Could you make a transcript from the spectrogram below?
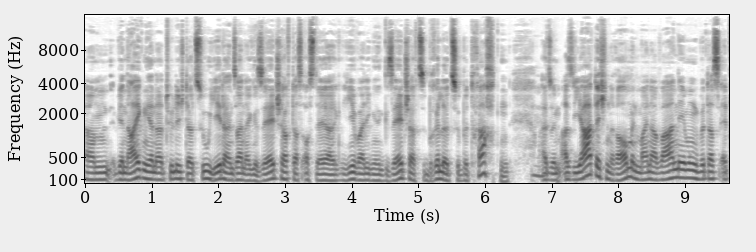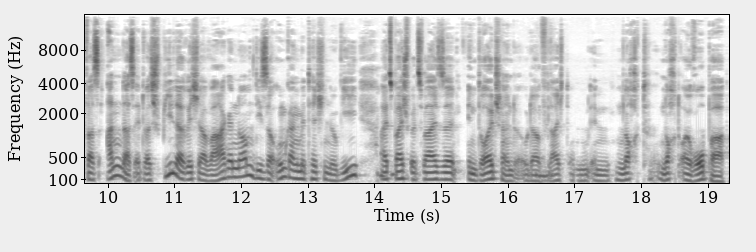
Ähm, wir neigen ja natürlich dazu, jeder in seiner Gesellschaft das aus der jeweiligen Gesellschaftsbrille zu betrachten. Mhm. Also im asiatischen Raum, in meiner Wahrnehmung, wird das etwas anders, etwas spielerischer wahrgenommen, dieser Umgang mit Technologie, als mhm. beispielsweise in Deutschland oder mhm. vielleicht in, in Nord, Nordeuropa,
